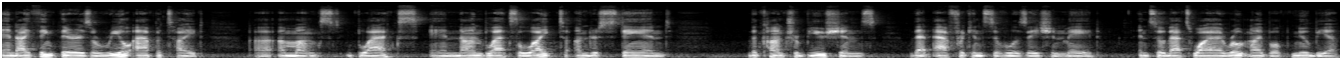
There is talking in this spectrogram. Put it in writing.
And I think there is a real appetite uh, amongst blacks and non blacks alike to understand the contributions that African civilization made. And so that's why I wrote my book, Nubia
